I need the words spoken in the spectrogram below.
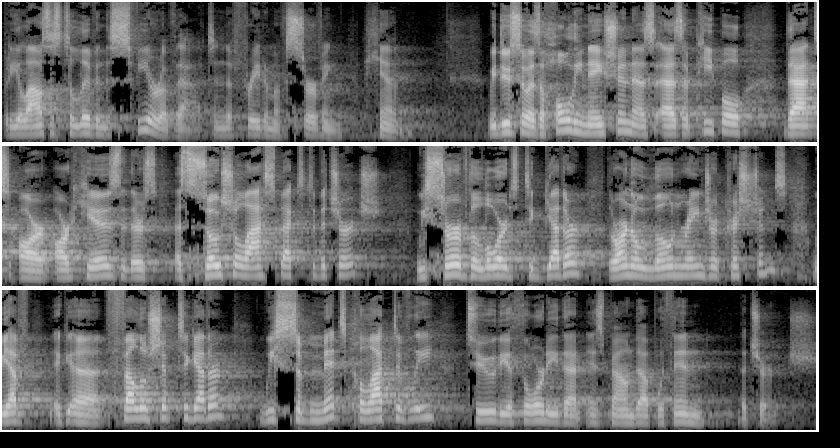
But He allows us to live in the sphere of that, in the freedom of serving Him. We do so as a holy nation, as, as a people that are, are His. There's a social aspect to the church. We serve the Lord together. There are no Lone Ranger Christians. We have uh, fellowship together. We submit collectively to the authority that is bound up within the church.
